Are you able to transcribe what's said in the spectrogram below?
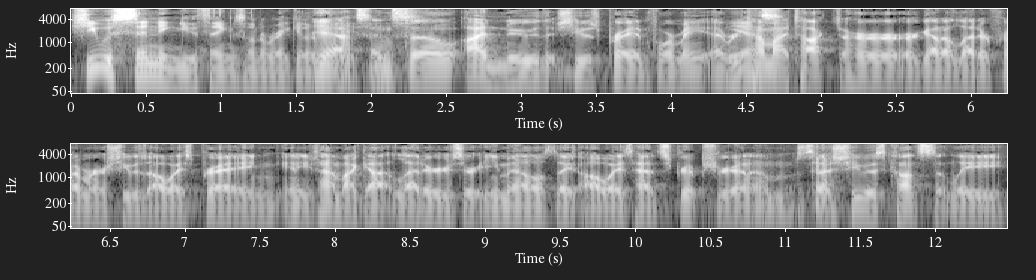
she was sending you things on a regular Yeah, basis. and so I knew that she was praying for me. Every Yes. time I talked to her or got a letter from her, she was always praying. Anytime I got letters or emails, they always had scripture in them. So she was constantly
